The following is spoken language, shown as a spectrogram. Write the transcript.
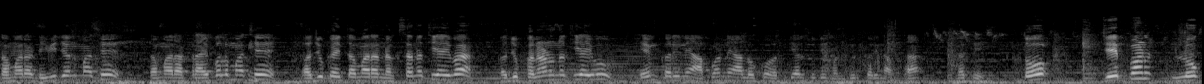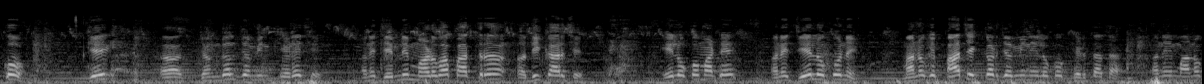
તમારા ડિવિઝનમાં છે, તમારા ટ્રાઇબલમાં છે, હજુ કંઈ તમારા નકશા નથી આવ્યા? હજુ ફલાણું નથી આવ્યું, એમ કરીને આપણને આ લોકો અત્યાર સુધી મંજૂર કરીને આપતા નથી. તો જે પણ લોકો જે જંગલ જમીન ખેડે છે અને જેમને મળવા પાત્ર અધિકાર છે, એ લોકો માટે અને જે લોકોને માનો કે પાંચ એકર જમીન એ લોકો ખેડતા હતા અને માનો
